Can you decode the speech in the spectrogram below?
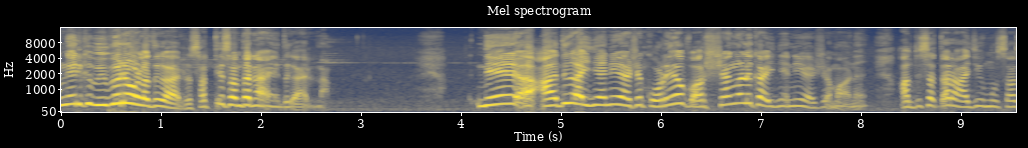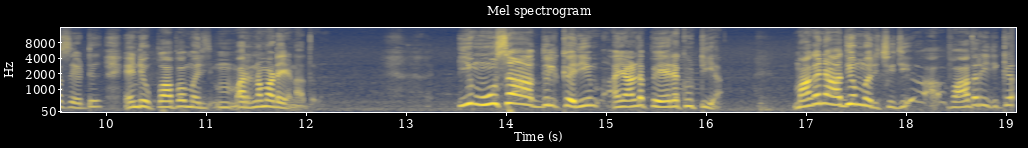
അങ്ങേക്ക് വിവരമുള്ളത് കാരണം സത്യസന്ധനായത് കാരണം. നേ അത് കഴിഞ്ഞതിന് ശേഷം കുറേ വർഷങ്ങൾ കഴിഞ്ഞതിന് ശേഷമാണ് അബ്ദുൽ സത്താർ രാജീവ് മൂസ സേട്ട് എന്റെ ഉപ്പാപ്പ മരി മരണമടയണത്. ഈ മൂസ അബ്ദുൽ കരീം അയാളുടെ പേരക്കുട്ടിയാണ് മകൻ ആദ്യം മരിച്ചു ജി ഫാദർ ഇരിക്കെ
